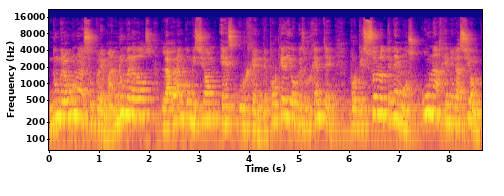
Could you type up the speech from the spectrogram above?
Número uno es suprema. Número dos, la gran comisión es urgente. ¿Por qué digo que es urgente? Porque solo tenemos una generación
